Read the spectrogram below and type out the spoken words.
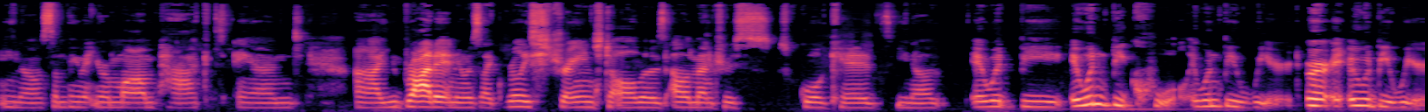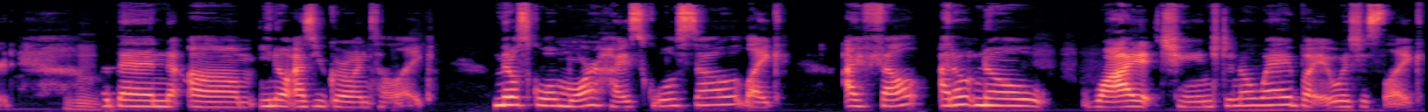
you know, something that your mom packed and uh, you brought it and it was like really strange to all those elementary school kids, you know, it would be, it wouldn't be cool. It wouldn't be weird, or it would be weird. Mm-hmm. But then, um, you know, as you grow into like middle school, more high school, so like, I felt, I don't know why it changed in a way, but it was just like,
